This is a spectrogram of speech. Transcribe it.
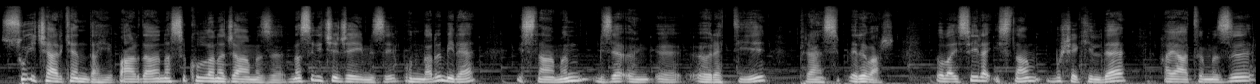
Su içerken dahi bardağı nasıl kullanacağımızı, nasıl içeceğimizi bunları bile İslam'ın bize e, öğrettiği prensipleri var. Dolayısıyla İslam bu şekilde hayatımızı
